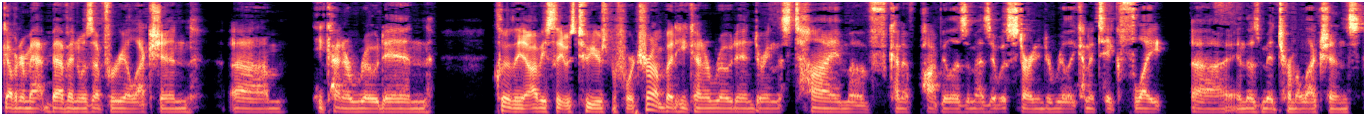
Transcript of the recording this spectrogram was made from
Governor Matt Bevin was up for reelection. Um, he kind of rode in clearly, obviously, it was two years before Trump, but he kind of rode in during this time of kind of populism as it was starting to really kind of take flight uh, in those midterm elections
